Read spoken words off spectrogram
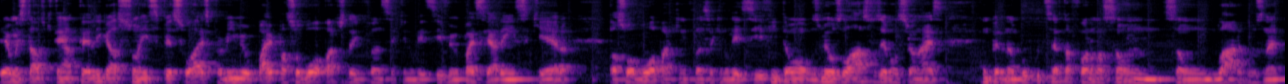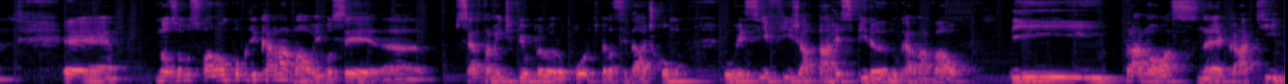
É um estado que tem até ligações pessoais para mim. Meu pai passou boa parte da infância aqui no Recife, meu pai cearense que era, passou boa parte da infância aqui no Recife. Então, os meus laços emocionais com Pernambuco, de certa forma, são, são largos, né? É, nós vamos falar um pouco de carnaval e você uh, certamente viu pelo aeroporto, pela cidade, como o Recife já está respirando o carnaval. E para nós, né, aqui,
